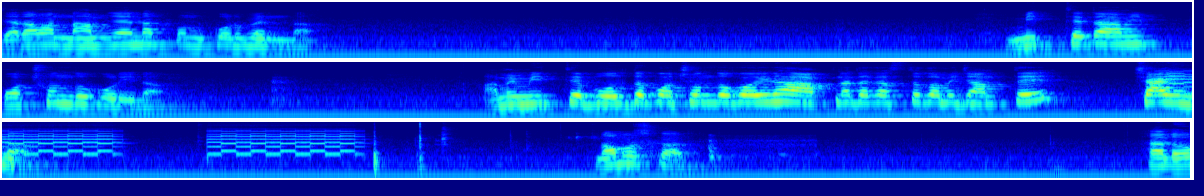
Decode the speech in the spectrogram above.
যারা আমার নাম জানে না ফোন করবেন না। মিথ্যেটা আমি পছন্দ করি না। আমি মিথ্যে বলতে পছন্দ করি না আপনাদের কাছ থেকে আমি জানতে চাই না। নমস্কার। হ্যালো।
